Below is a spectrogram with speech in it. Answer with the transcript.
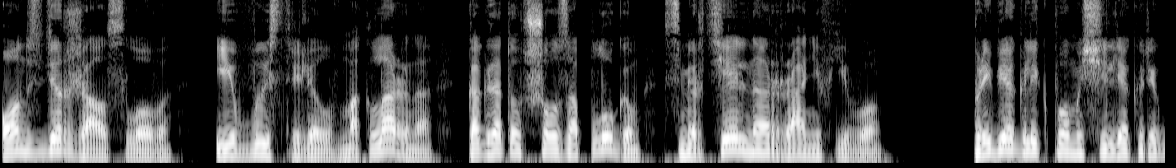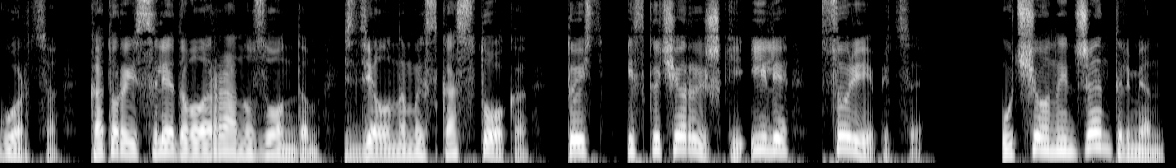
Он сдержал слово и выстрелил в Макларена, когда тот шел за плугом, смертельно ранив его. Прибегли к помощи лекаря-горца, который исследовал рану зондом, сделанным из костока, то есть из кочерышки или сурепицы. Ученый-джентльмен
